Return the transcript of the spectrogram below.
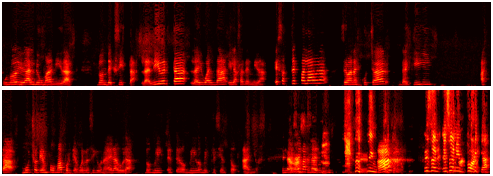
un nuevo ideal de humanidad, donde exista la libertad, la igualdad y la fraternidad. Esas tres palabras se van a escuchar de aquí hasta mucho tiempo más, porque acuérdense que una era dura 2000, entre 2.000 y 2.300 años. La base a ser-. No ¿Ah? Eso, eso no importa,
